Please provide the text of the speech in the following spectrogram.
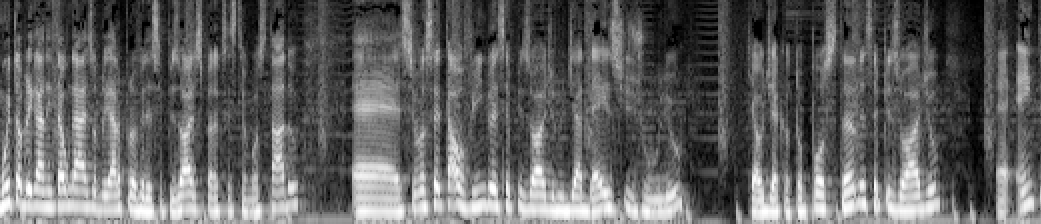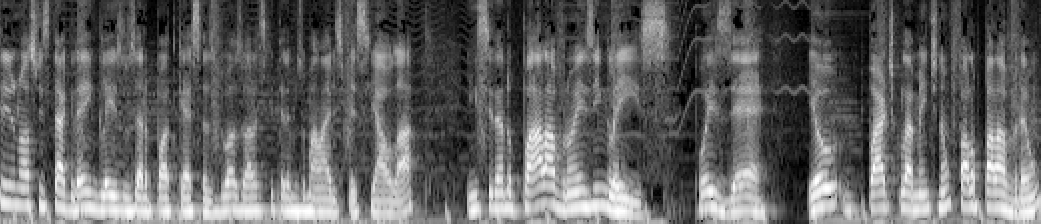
Muito obrigado então, guys. Obrigado por ouvir esse episódio. Espero que vocês tenham gostado. É, se você tá ouvindo esse episódio no dia 10 de julho, que é o dia que eu tô postando esse episódio, é, entre no nosso Instagram, Inglês do Zero Podcast, às duas horas, que teremos uma live especial lá, ensinando palavrões em inglês. Pois é, eu particularmente não falo palavrão,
